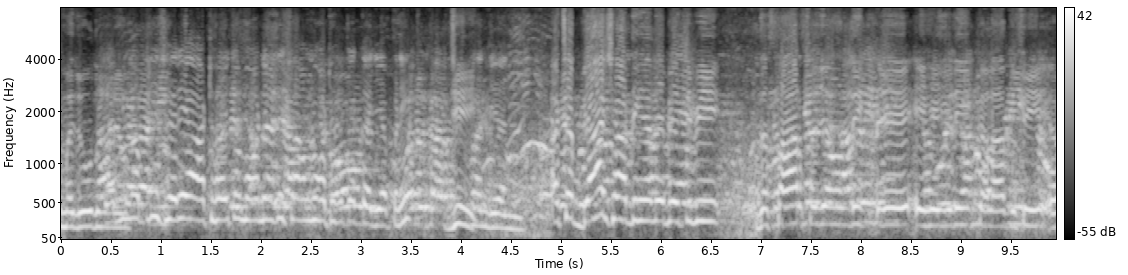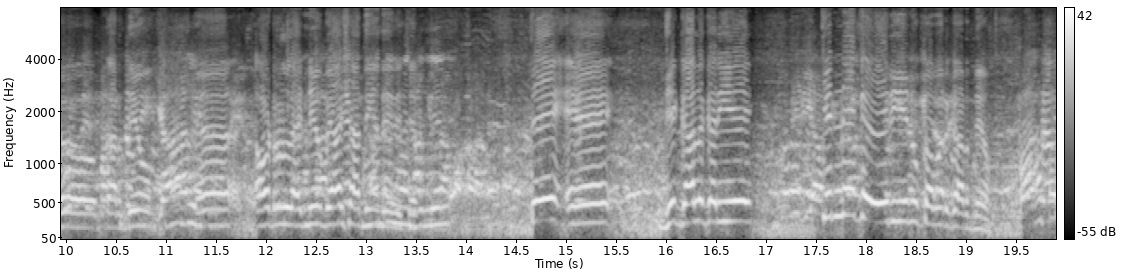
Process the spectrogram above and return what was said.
ਮੌਜੂਦ ਹੁੰਦੇ ਹੋ? ਆਪਣੀ ਸਵੇਰੇ 8 ਵਜੇ ਤੋਂ ਮਾਰਨਿੰਗ ਤੇ ਸ਼ਾਮ ਨੂੰ 8 ਵਜੇ ਤੱਕ ਹੈ ਜੀ ਆਪਣੀ। ਜੀ। ਹਾਂਜੀ ਹਾਂਜੀ। ਅੱਛਾ ਵਿਆਹ ਸ਼ਾਦੀਆਂ ਦੇ ਵਿੱਚ ਵੀ ਦਸਤਾਰ ਸਜਾਉਣ ਦੀ ਇਹ ਜਿਹੜੀ ਕਲਾ ਤੁਸੀਂ ਕਰਦੇ ਹੋ ਆਰਡਰ ਲੈਂਦੇ ਹੋ ਵਿਆਹ ਸ਼ਾਦੀਆਂ ਦੇ ਵਿੱਚ? ਤੇ ਇਹ, ਜੇ ਗੱਲ ਕਰੀਏ ਕਿੰਨੇ ਕੁ ਏਰੀਏ ਨੂੰ ਕਵਰ ਕਰਦੇ ਹੋ? ਆਪਾਂ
